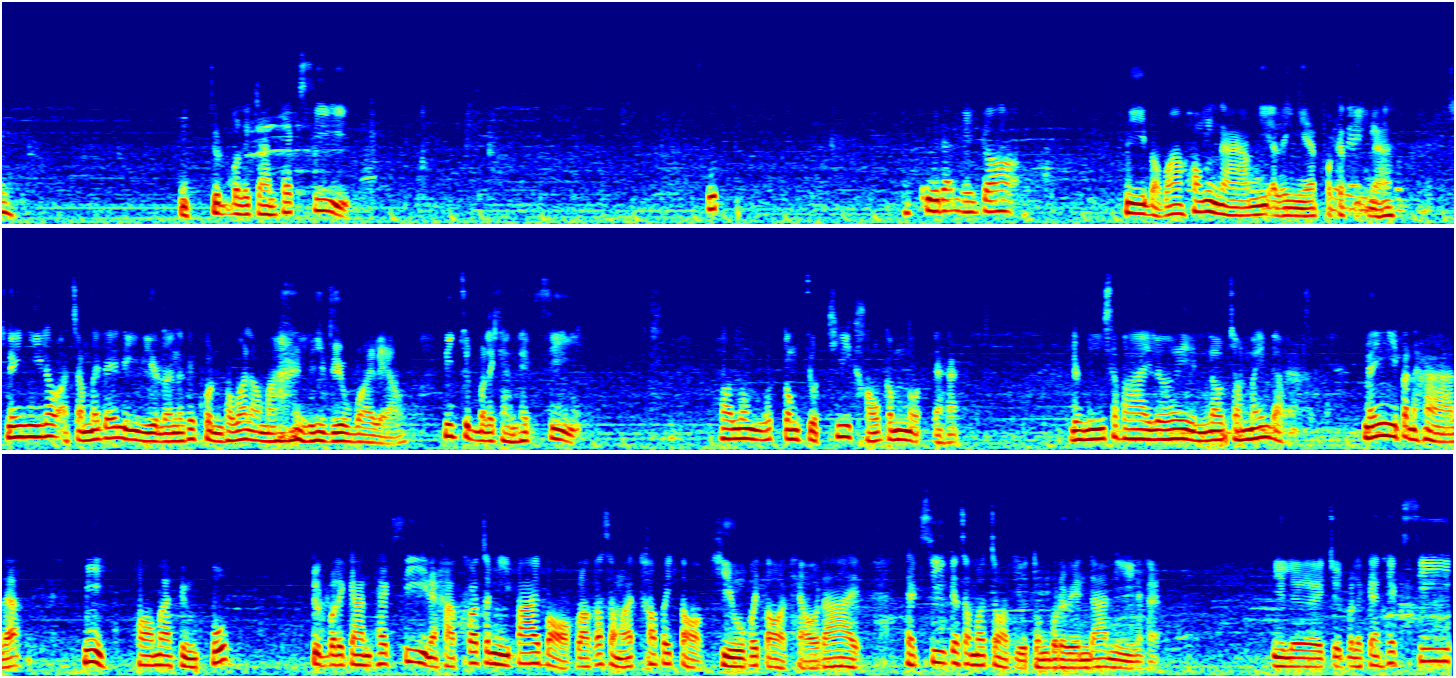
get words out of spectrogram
จุดบริการแท็กซี่ฟุตคือด้านนี้ก็มีแบบว่าห้องน้ำมีอะไรเงี้ยปกตินะ ในนี้เราอาจจะไม่ได้รีวิวแล้วนะทุกคนเพราะว่าเรามารีวิวบ่อยแล้ว นี่จุดบริการแท็กซี่ พอลงรถตรงจุดที่เขากำหนดนะฮะเดี๋ยวนี้สบายเลยเราจะไม่แบบ ไม่มีปัญหาแล้ว นี่พอมาถึงปุ๊บจุดบริการแท็กซี่นะครับก็จะมีป้ายบอกเราก็สามารถเข้าไปต่อคิวไปต่อแถวได้แท็กซี่ก็จะมาจอดอยู่ตรงบริเวณด้านนี้นะฮะนี่เลยจุดบริการแท็กซี่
